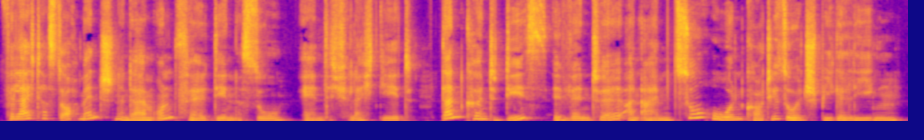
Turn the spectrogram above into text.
Vielleicht hast du auch Menschen in deinem Umfeld, denen es so ähnlich vielleicht geht. Dann könnte dies eventuell an einem zu hohen Cortisolspiegel liegen.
